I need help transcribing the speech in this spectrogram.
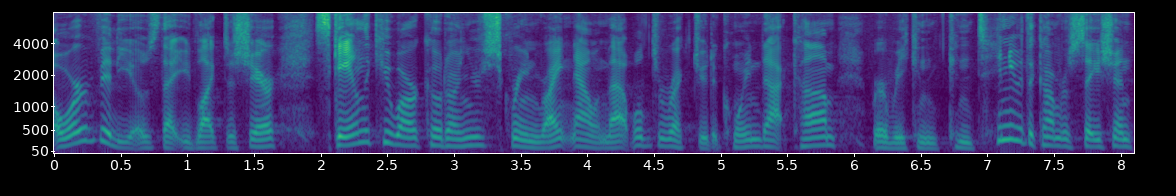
or videos that you'd like to share, scan the QR code on your screen right now and that will direct you to KOIN.com where we can continue the conversation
